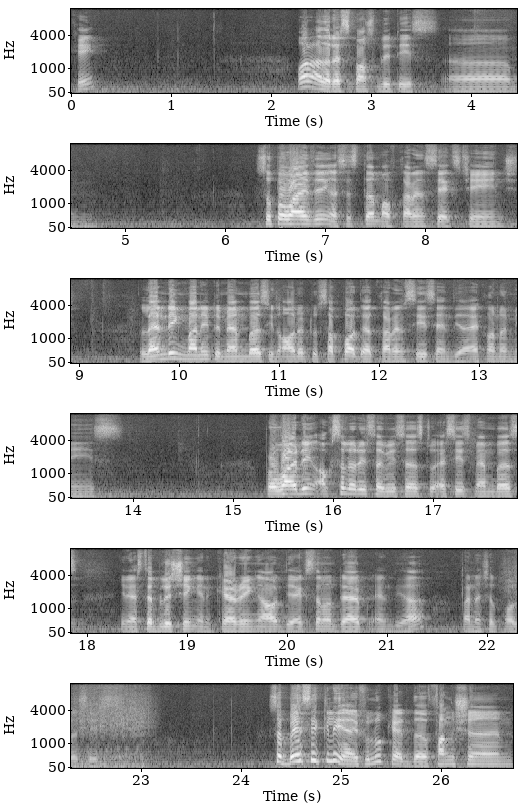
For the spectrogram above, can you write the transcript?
Okay. What are the responsibilities? Um, supervising a system of currency exchange, lending money to members in order to support their currencies and their economies, providing auxiliary services to assist members in establishing and carrying out the external debt and their financial policies. So, basically uh, if you look at the function,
